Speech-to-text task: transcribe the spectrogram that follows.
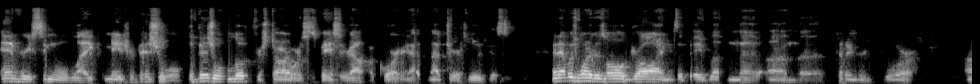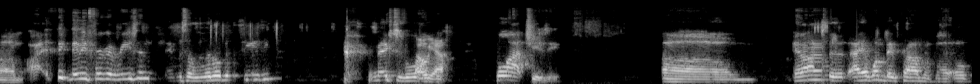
every single like major visual. The visual look for Star Wars is basically Ralph McQuarrie, not, not George Lucas. And that was one of his old drawings that they've left on the on the cutting room floor. Um, I think maybe for a good reason. It was a little bit cheesy. it makes it a lot, Oh yeah. a lot cheesy. Um, and honestly, I have one big problem with that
